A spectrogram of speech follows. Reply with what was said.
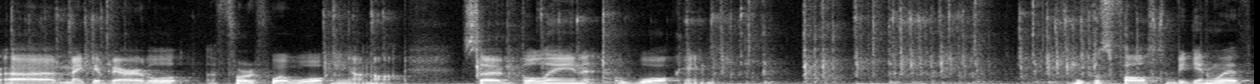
uh, make a variable for if we're walking or not. So boolean walking equals false to begin with.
